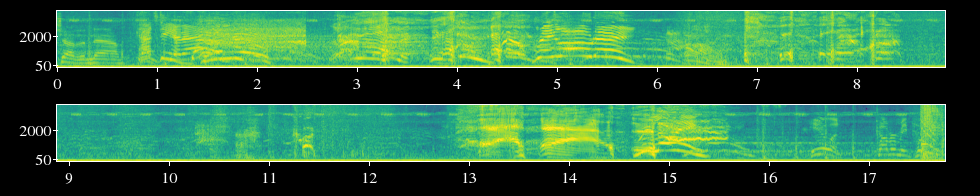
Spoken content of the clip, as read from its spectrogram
Each other now. God damn! Reloading! Reloading! Healing. Cover me, please.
